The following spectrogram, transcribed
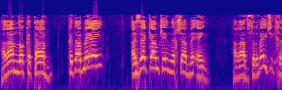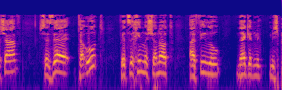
הרם לא כתב, כתב מעין, אז זה גם כן נחשב מעין. הרב סולובייצ'יק חשב שזה טעות וצריכים לשנות אפילו נגד, משפ...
